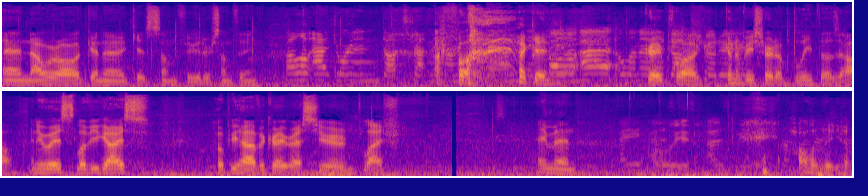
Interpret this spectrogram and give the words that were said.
And now we're all gonna get some food or something. Follow at Jordan.Stratman on Fo- Instagram. Okay. And follow at Elena. great plug gonna be sure to bleep those out. Anyways love you guys. Hope you have a great rest of your life. Amen. I, I was, Hallelujah. I was hallelujah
